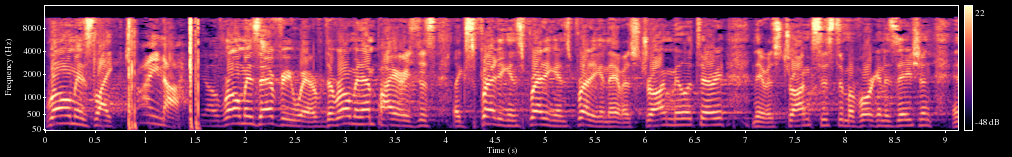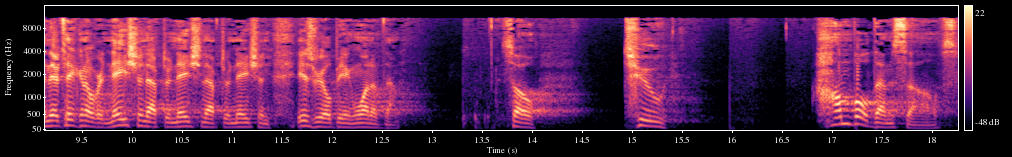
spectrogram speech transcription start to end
Rome is like China. You know, Rome is everywhere. The Roman Empire is just like spreading and spreading and spreading. And they have a strong military, and they have a strong system of organization, and they're taking over nation after nation after nation, Israel being one of them. So, to humble themselves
